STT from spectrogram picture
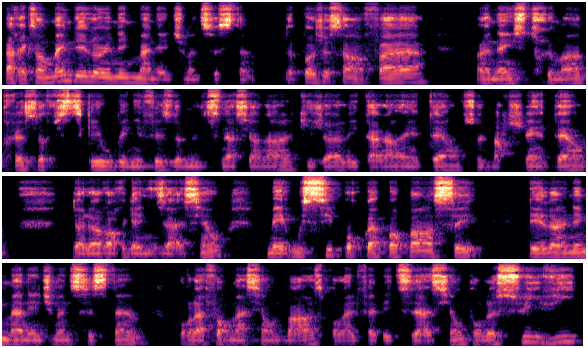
par exemple, même des Learning Management Systems, de pas juste en faire un instrument très sophistiqué au bénéfice de multinationales qui gèrent les talents internes sur le marché interne de leur organisation, mais aussi, pourquoi pas penser des Learning Management Systems pour la formation de base, pour l'alphabétisation, pour le suivi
